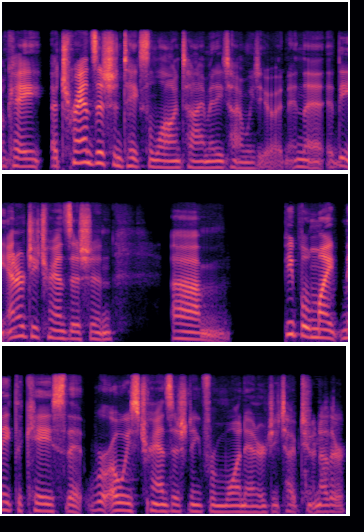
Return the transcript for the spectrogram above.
Okay a transition takes a long time anytime we do it. And the the energy transition um, people might make the case that we're always transitioning from one energy type to another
